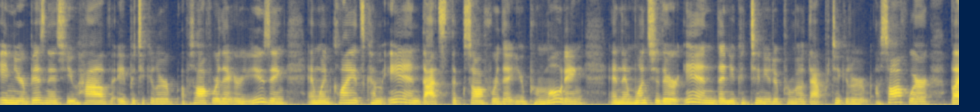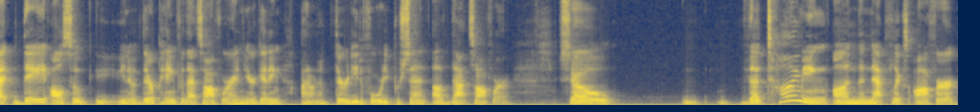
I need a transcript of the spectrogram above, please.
in your business, you have a particular software that you're using, and when clients come in, that's the software that you're promoting. And then once they're in, then you continue to promote that particular uh, software. But they also, you know, they're paying for that software, and you're getting, I don't know, 30 to 40% of that software. So the timing on the Netflix offer,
